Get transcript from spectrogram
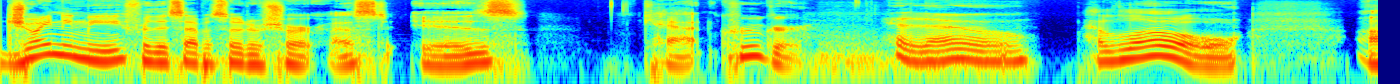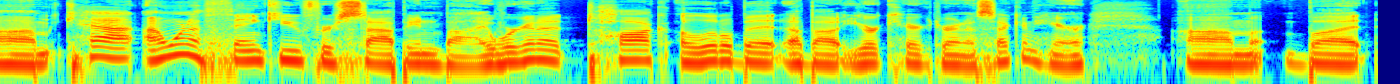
joining me for this episode of Short Rest is Kat Kruger. Hello. Hello. Um, Kat, I want to thank you for stopping by. We're going to talk a little bit about your character in a second here. Um, but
